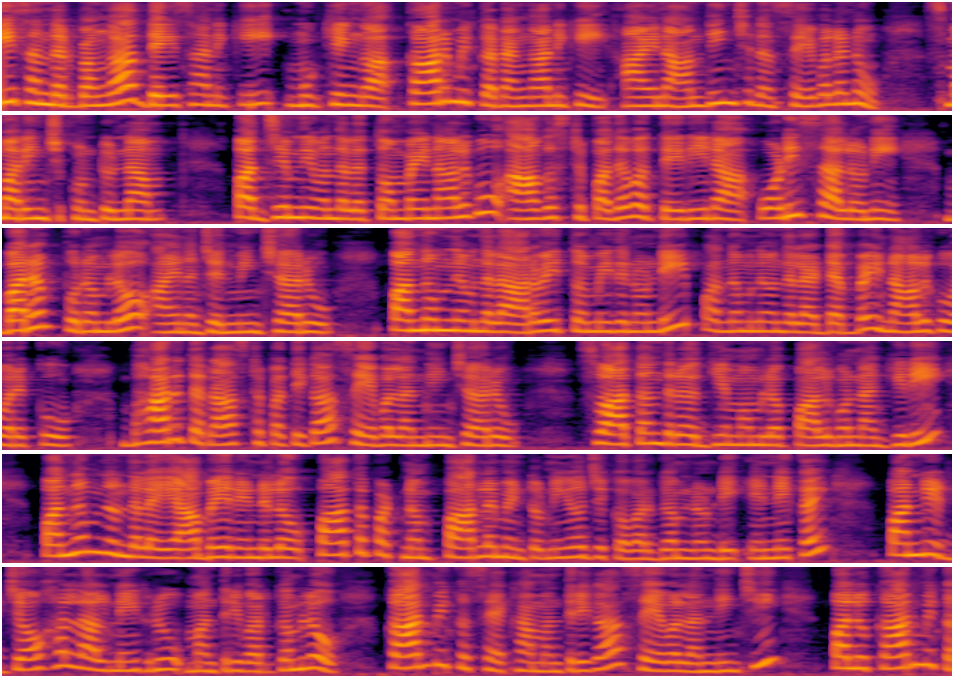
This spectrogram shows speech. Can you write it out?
ఈ సందర్భంగా దేశానికి ముఖ్యంగా కార్మిక రంగానికి ఆయన అందించిన సేవలను స్మరించుకుంటున్నాం. పద్దెనిమిది వందల తొంభై నాలుగు ఆగస్టు పదవ తేదీన ఒడిశాలోని బరంపురంలో ఆయన జన్మించారు. పంతొమ్మిది వందల అరవై తొమ్మిది నుండి పంతొమ్మిది వందల డెబ్బై నాలుగు వరకు భారత రాష్ట్రపతిగా సేవలందించారు. స్వాతంత్ర్యోద్యమంలో పాల్గొన్న గిరి పంతొమ్మిది వందల యాభై రెండులో పాతపట్నం పార్లమెంటు నియోజకవర్గం నుండి ఎన్నికై పండిట్ జవహర్లాల్ నెహ్రూ మంత్రివర్గంలో కార్మిక శాఖ మంత్రిగా సేవలందించి పలు కార్మిక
